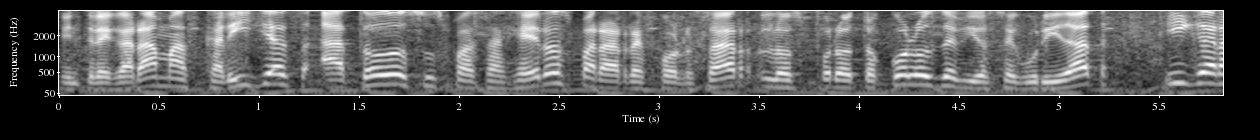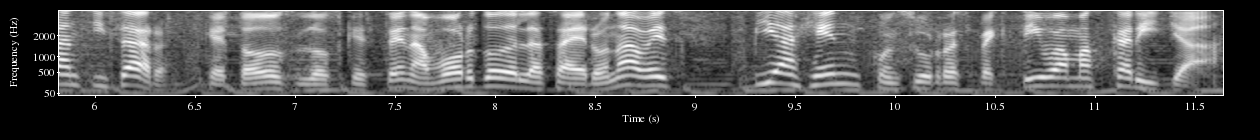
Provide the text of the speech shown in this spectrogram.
entregará mascarillas a todos sus pasajeros para reforzar los protocolos de bioseguridad y garantizar que todos los que estén a bordo de las aeronaves viajen con su respectiva mascarilla.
